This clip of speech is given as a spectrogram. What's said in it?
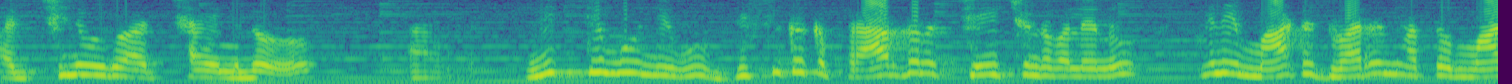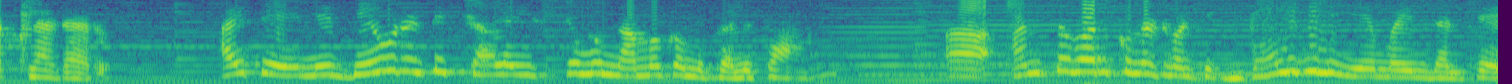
పద్దెనిమిదో అధ్యాయంలో నిత్యము నీవు విసుగక ప్రార్థన చేయించుండవలను అనే మాట ద్వారా నాతో మాట్లాడారు. అయితే నేను దేవుడు అంటే చాలా ఇష్టము నమ్మకము కనుక అంతవరకు ఉన్నటువంటి గలిబిలి ఏమైందంటే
